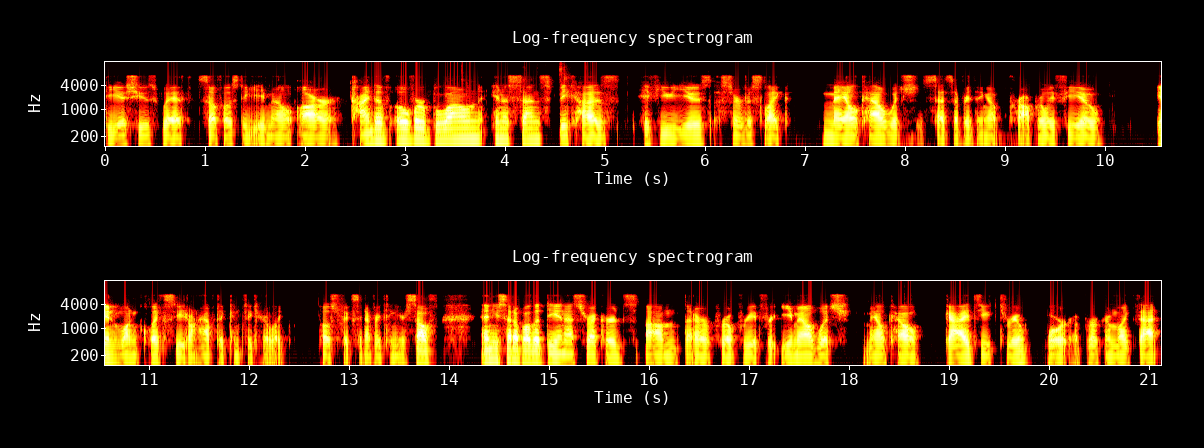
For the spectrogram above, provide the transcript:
the issues with self-hosting email are kind of overblown in a sense because if you use a service like MailCow, which sets everything up properly for you in one click, so you don't have to configure like postfix and everything yourself. And you set up all the DNS records um, that are appropriate for email, which MailCow guides you through, or a program like that.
